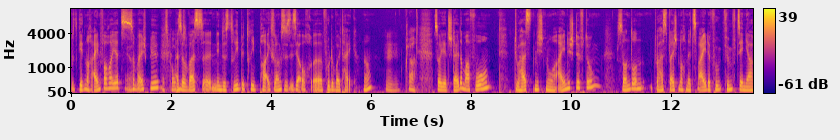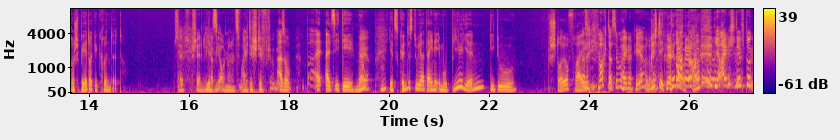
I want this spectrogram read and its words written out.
es geht noch einfacher jetzt Ja. zum Beispiel. Jetzt. Also was äh, ein Industriebetrieb par excellence ist, ist ja auch äh, Photovoltaik. Ne? Mhm. Klar. So, jetzt stell dir mal vor, du hast nicht nur eine Stiftung, sondern du hast vielleicht noch eine zweite fün- 15 Jahre später gegründet. Selbstverständlich habe ich auch noch eine zweite Stiftung. Also als Idee. Ne? Ja, ja. Hm. Jetzt könntest du ja deine Immobilien, die du steuerfrei. also ich mache das immer hin und her. richtig, genau. Die eine Stiftung,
